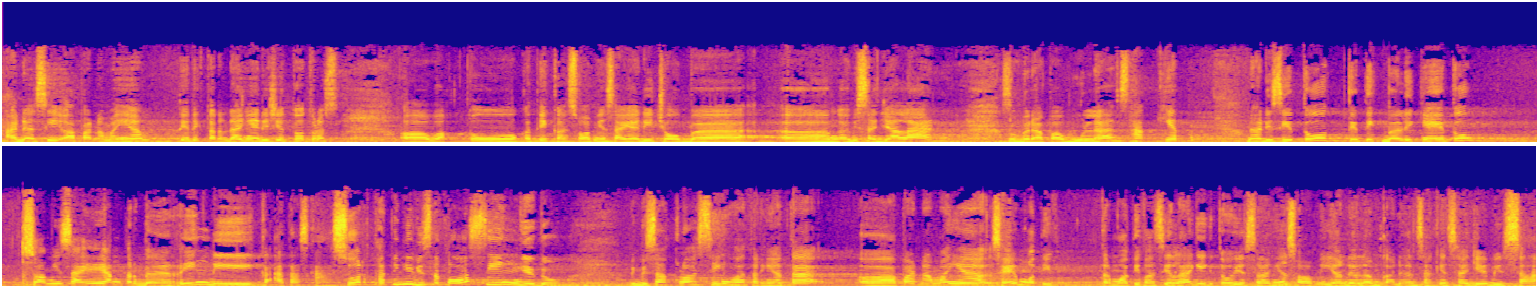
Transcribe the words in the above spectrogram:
Ada sih apa namanya titik terendahnya di situ. Terus uh, waktu ketika suami saya dicoba eh, nggak uh, bisa jalan beberapa bulan sakit. Nah di situ titik baliknya itu suami saya yang terbaring di ke atas kasur tapi dia bisa closing gitu. Dia bisa closing. Wah ternyata uh, apa namanya saya motiv termotivasi lagi gitu. Istilahnya suami yang dalam keadaan sakit saja bisa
